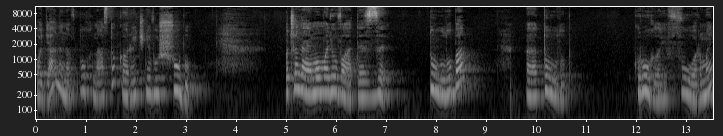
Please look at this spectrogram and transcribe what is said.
одягнена в пухнасту коричневу шубу. Починаємо малювати з тулуба, Е, тулуб круглої форми.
